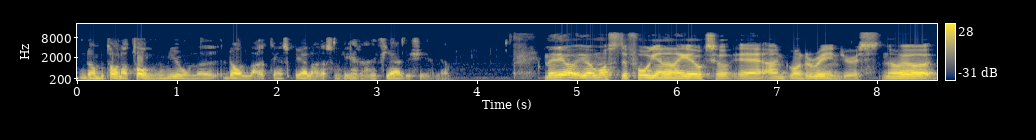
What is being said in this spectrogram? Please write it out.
de betalar 12 miljoner dollar till en spelare som lirar i fjärde kedjan. Men jag, jag måste fråga en annan grej också eh, angående Rangers. Nu har jag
